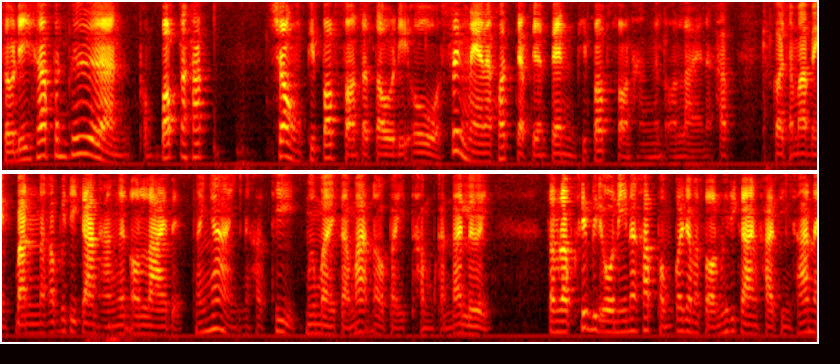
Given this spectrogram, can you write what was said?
สวัสดีครับเพื่อนๆ ผมป๊อปนะครับ ช่องพี่ป๊อปสอนตัดต่อวิดีโอ ซึ่งในอนาคตจะเปลี่ยนเป็นพี่ป๊อปสอนหาเงินออนไลน์นะครับ ก็จะมาแบ่งปันนะครับ วิธีการหาเงินออนไลน์แบบง่ายๆนะครับ ที่มือใหม่สามารถเอาไปทำกันได้เลยสำหรับคลิปวิดีโอนี้นะครับ ผมก็จะมาสอนวิธีการขายสินค้าใน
